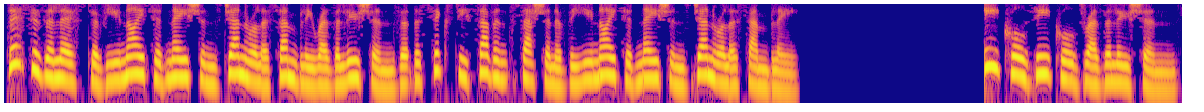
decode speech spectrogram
This is a list of United Nations General Assembly resolutions at the 67th session of the United Nations General Assembly. Resolutions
